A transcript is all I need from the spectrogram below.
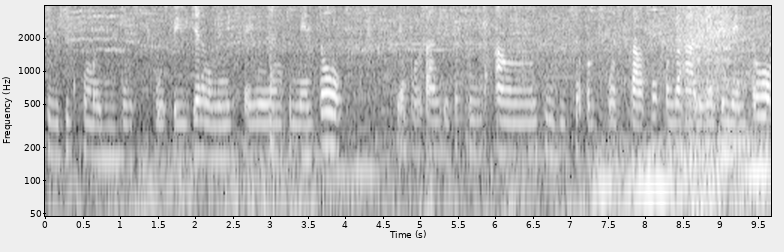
tubig kung may bubuhos kayo dyan, mag-mix kayo ng simento. Kasi importante sa tu ang tubig sa pag-construction, paghahalo ng simento.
